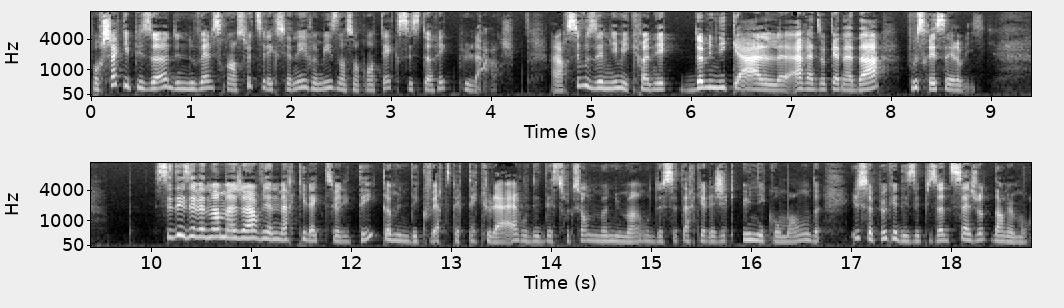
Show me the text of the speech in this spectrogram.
Pour chaque épisode, une nouvelle sera ensuite sélectionnée et remise dans son contexte historique plus large. Alors, si vous aimiez mes chroniques dominicales à Radio-Canada, vous serez servi. Si des événements majeurs viennent marquer l'actualité, comme une découverte spectaculaire ou des destructions de monuments ou de sites archéologiques uniques au monde, il se peut que des épisodes s'ajoutent dans le mois.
